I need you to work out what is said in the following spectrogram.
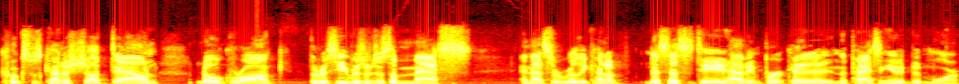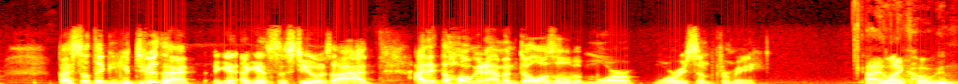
Cooks was kind of shut down. No Gronk. The receivers were just a mess, and that's what really kind of necessitated having Burkhead in the passing game a bit more. But I still think he could do that against the Steelers. I I, I think the Hogan Amendola is a little bit more worrisome for me. I like Hogan.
